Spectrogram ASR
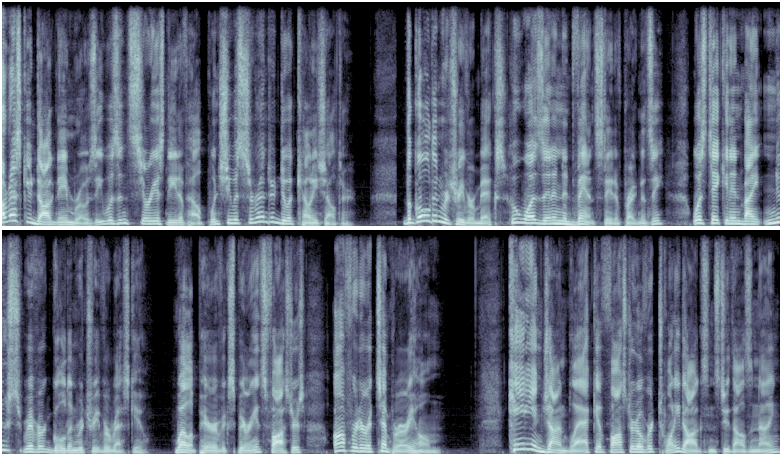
A rescue dog named Rosie was in serious need of help when she was surrendered to a county shelter. The Golden Retriever mix, who was in an advanced state of pregnancy, was taken in by Neuse River Golden Retriever Rescue. Well, a pair of experienced fosters offered her a temporary home. Katie and John Black have fostered over 20 dogs since 2009,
